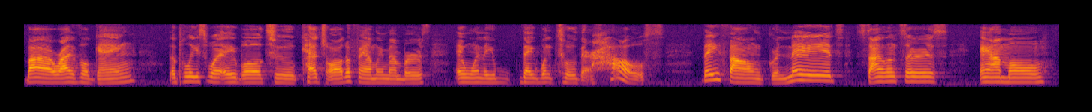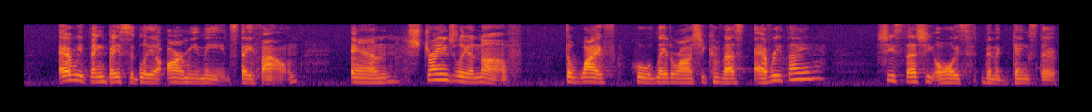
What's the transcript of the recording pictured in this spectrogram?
by a rival gang the police were able to catch all the family members and when they they went to their house they found grenades silencers ammo everything basically an army needs they found. And strangely enough the wife who later on she confessed everything she says she always been a gangster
